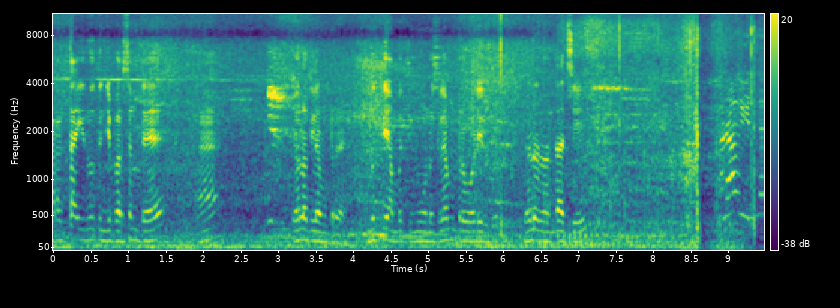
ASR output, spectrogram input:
கரெக்டாக இருபத்தஞ்சி பர்சன்ட்டு எவ்வளோ கிலோமீட்ரு நூற்றி ஐம்பத்தி மூணு கிலோமீட்டர் ஓடி இருக்கு. எவ்வளோ வந்தாச்சு? ஆனா என்ன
